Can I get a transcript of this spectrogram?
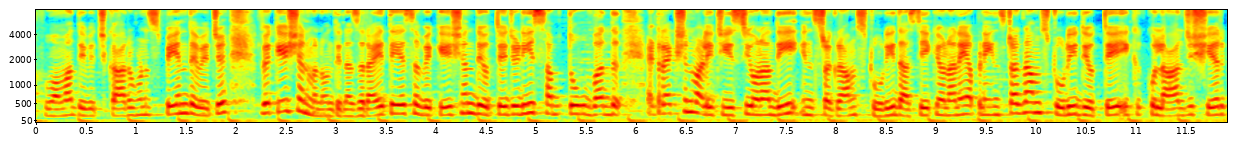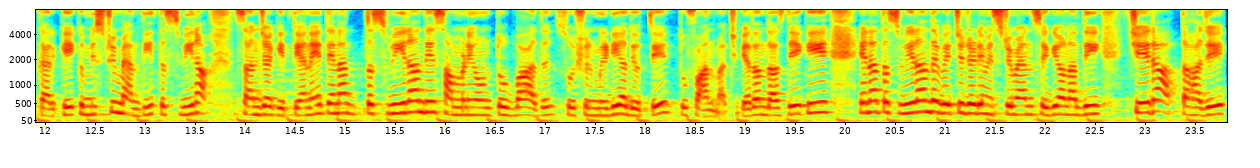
ਅਫਵਾਹਾਂ ਦੇ ਵਿਚਕਾਰ ਹੁਣ ਸਪੇਨ ਦੇ ਵਿੱਚ ਵੈਕੇਸ਼ਨ ਮਨਾਉਂਦੇ ਨਜ਼ਰ ਆਏ ਤੇ ਇਸ ਵੈਕੇਸ਼ਨ ਦੇ ਉੱਤੇ ਜਿਹੜੀ ਸਭ ਤੋਂ ਵੱਧ ਅਟਰੈਕਸ਼ਨ ਵਾਲੀ ਚੀਜ਼ ਸੀ ਉਹਨਾਂ ਦੀ ਇੰਸਟਾਗ੍ਰam ਸਟੋਰੀ ਦੱਸੀ ਕਿ ਉਹਨਾਂ ਨੇ ਆਪਣੀ ਇੰਸਟਾਗ੍ਰam ਸਟੋਰੀ ਦੇ ਉੱਤੇ ਇੱਕ ਕੋਲਾਰਜ ਸ਼ੇਅਰ ਕਰਕੇ ਇੱਕ ਮਿਸਟਰੀ ਮੈਨ ਦੀ ਤਸਵੀਰਾਂ ਸਾਂਝਾ ਕੀਤੀਆਂ ਨੇ ਤੇ ਇਹਨਾਂ ਤਸਵੀਰਾਂ ਦੇ ਸਾਹਮਣੇ ਆਉਣ ਤੋਂ ਬਾਅਦ ਸੋਸ਼ਲ ਮੀਡੀਆ ਦੇ ਉੱਤੇ ਤੂਫਾਨ ਮਚ ਗਿਆ। ਤੁਹਾਨੂੰ ਦੱਸ ਦਈਏ ਕਿ ਇਹਨਾਂ ਤਸਵੀਰਾਂ ਦੇ ਵਿੱਚ ਜਿਹੜੇ ਮਿਸਟਰੀ ਮੈਨ ਸੀਗੇ, ਉਹਨਾਂ ਦੀ ਚਿਹਰਾ ਤਾਂ ਹਜੇ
